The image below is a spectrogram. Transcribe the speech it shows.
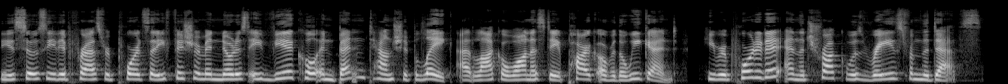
The Associated Press reports that a fisherman noticed a vehicle in Benton Township Lake at Lackawanna State Park over the weekend. He reported it, and the truck was raised from the depths.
